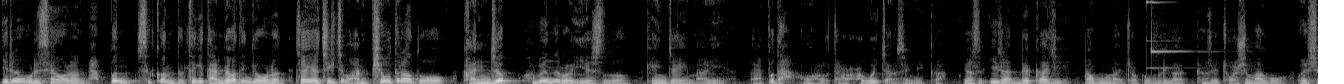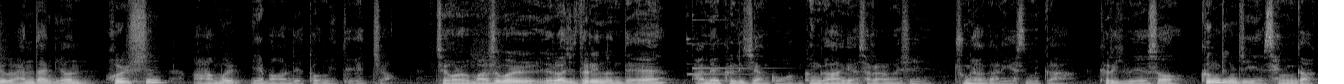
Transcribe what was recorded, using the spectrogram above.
이런 우리 생활의 나쁜 습관들, 특히 담배 같은 경우는 자기가 직접 안 피우더라도 간접 흡연으로 인해서도 굉장히 많이 나쁘다 다 알고 있지 않습니까? 그래서 이러한 몇 가지 방법만 조금 우리가 평소에 조심하고 의식을 한다면 훨씬 암을 예방하는 데 도움이 되겠죠. 제가 오늘 말씀을 여러 가지 드렸는데 암에 걸리지 않고 건강하게 살아가는 것이 중요한 거 아니겠습니까? 그러기 위해서 긍정적인 생각,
